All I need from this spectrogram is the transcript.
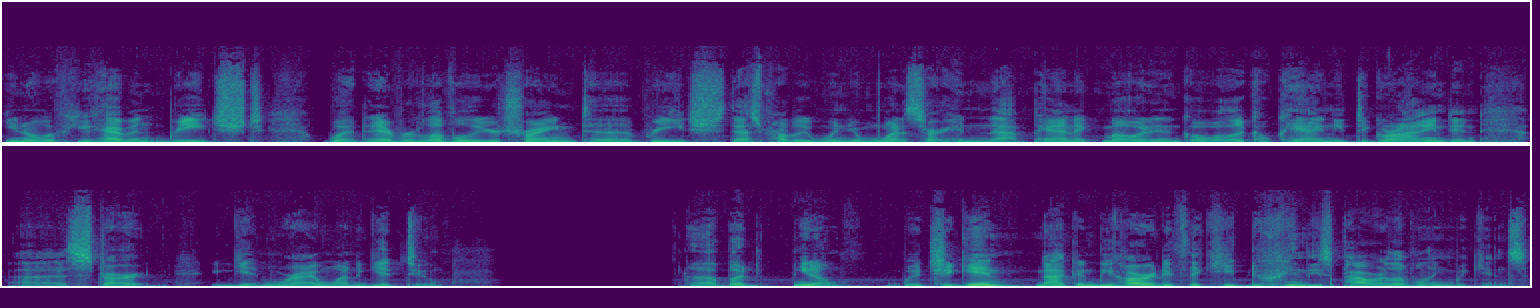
you know, if you haven't reached whatever level you're trying to reach, that's probably when you want to start hitting that panic mode and go like, okay, I need to grind and uh, start getting where I want to get to. Uh, but you know, which again, not going to be hard if they keep doing these power leveling weekends.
